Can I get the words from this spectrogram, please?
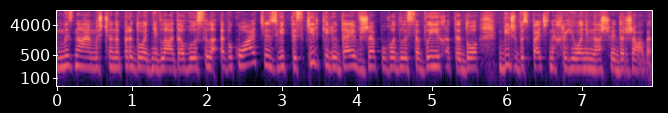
Ми знаємо, що напередодні влада оголосила евакуацію. Звідти скільки людей вже погодилися виїхати до більш безпечних регіонів нашої держави?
